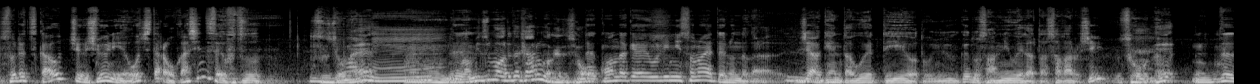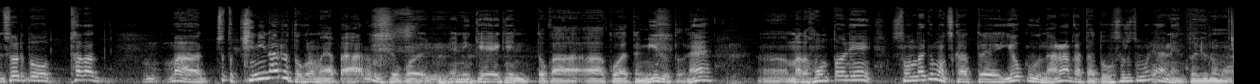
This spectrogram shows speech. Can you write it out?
それ使うっちゅう収入落ちたらおかしいんですよ普通通常ね。ね。うん。で、真水もあれだけあるわけでしょ。でこんだけ売りに備えてるんだから、じゃあ玄太上って言えよと言うけど3人上だったら下がるし。そうね。でそれとただまあちょっと気になるところもやっぱりあるんですよ。これ日経平均とかあこうやって見るとねうん。まだ本当にそんだけも使ってよくならなかったらどうするつもりやねんというのもち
